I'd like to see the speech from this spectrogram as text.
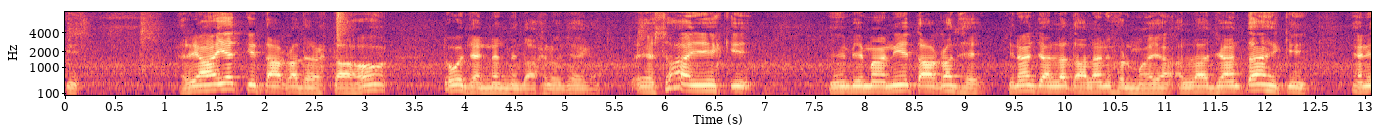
کی رعایت کی طاقت رکھتا ہو تو وہ جنت میں داخل ہو جائے گا۔ تو ایسا یہ کہ بیمانی طاقت ہے۔ چنانچہ اللہ تعالیٰ نے فرمایا، اللہ جانتا ہے کہ یعنی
